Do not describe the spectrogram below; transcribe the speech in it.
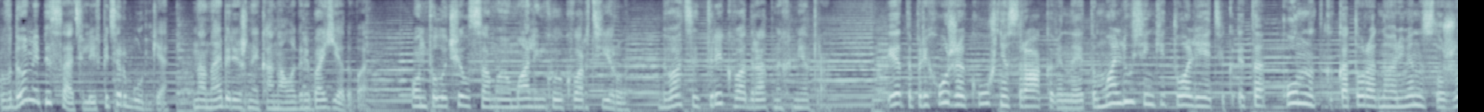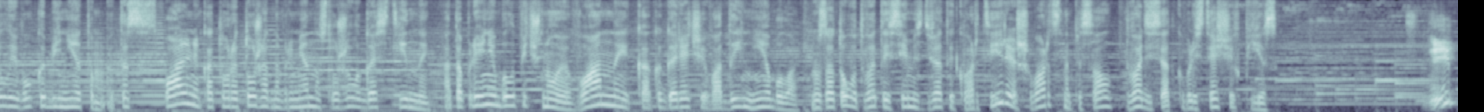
в Доме писателей в Петербурге на набережной канала Грибоедова. Он получил самую маленькую квартиру — 23 квадратных метра. Это прихожая кухня с раковиной, это малюсенький туалетик, это комнатка, которая одновременно служила его кабинетом, это спальня, которая тоже одновременно служила гостиной. Отопление было печное, ванной, как и горячей воды, не было. Но зато вот в этой 79-й квартире Шварц написал два десятка блестящих пьес. Снип,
